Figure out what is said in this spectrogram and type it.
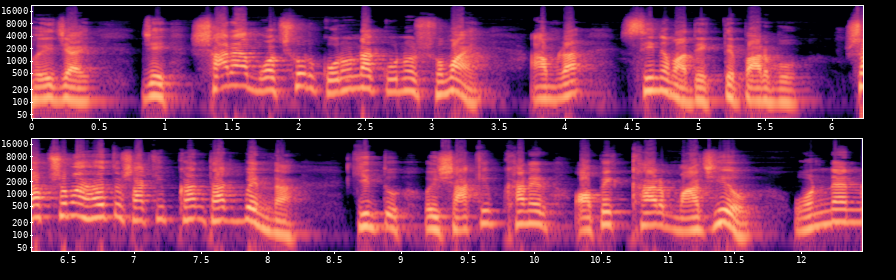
হয়ে যায় যে সারা বছর কোনো না কোনো সময় আমরা সিনেমা দেখতে পারব। সব সময় হয়তো শাকিব খান থাকবেন না, কিন্তু ওই শাকিব খানের অপেক্ষার মাঝেও অন্যান্য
